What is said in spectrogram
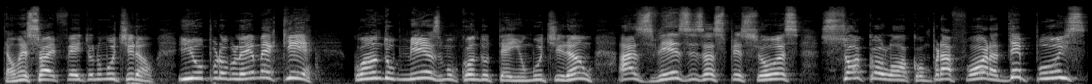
Então é só é feito no mutirão. E o problema é que quando mesmo quando tem um mutirão, às vezes as pessoas só colocam para fora depois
